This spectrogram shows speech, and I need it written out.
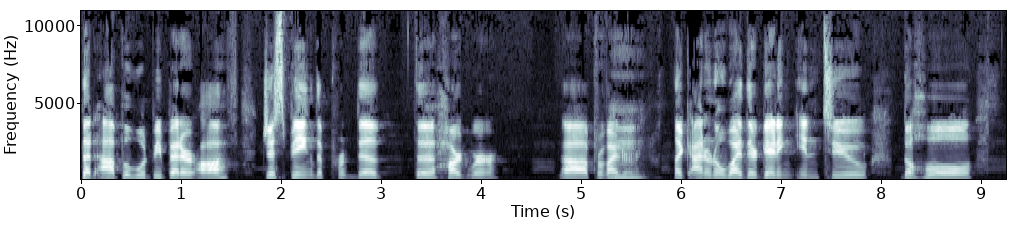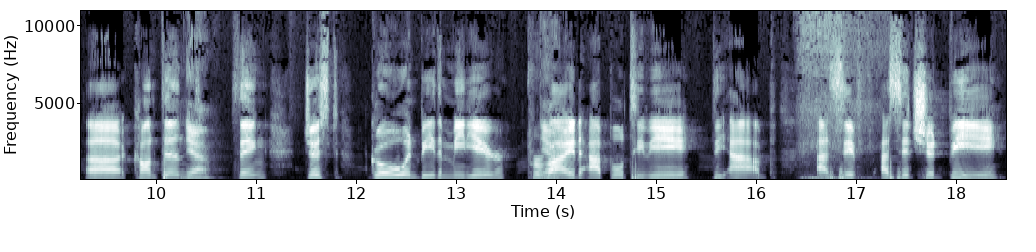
that Apple would be better off just being the pr- the the hardware uh, provider. Mm. Like I don't know why they're getting into the whole uh, content Yeah. thing. Just go and be the mediator. Provide Apple TV the app as if as it should be,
